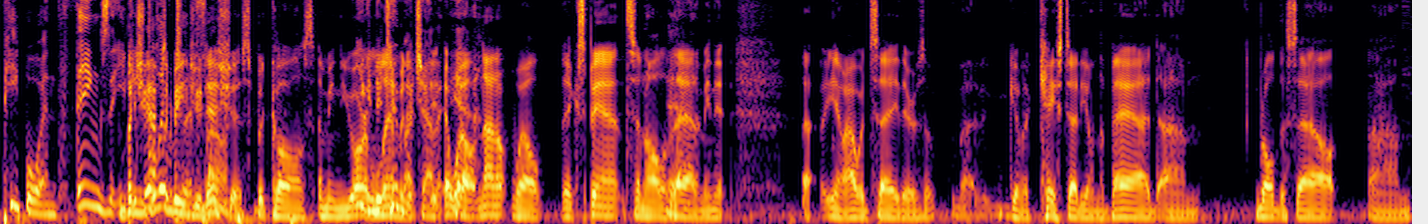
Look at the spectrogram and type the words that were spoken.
people and things that you but can But you have to be phone. judicious because I mean you are do too limited. much of it, Well, yeah. not well the expense and all of Yeah. that. I mean it. Uh, you know, I would say there's a uh, give a case study on the bad. Um, rolled this out. Um,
